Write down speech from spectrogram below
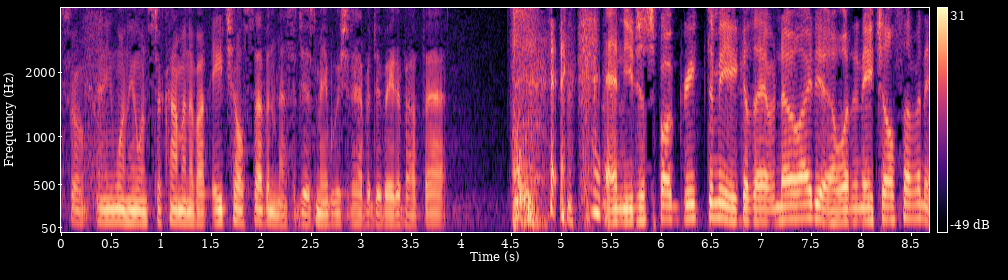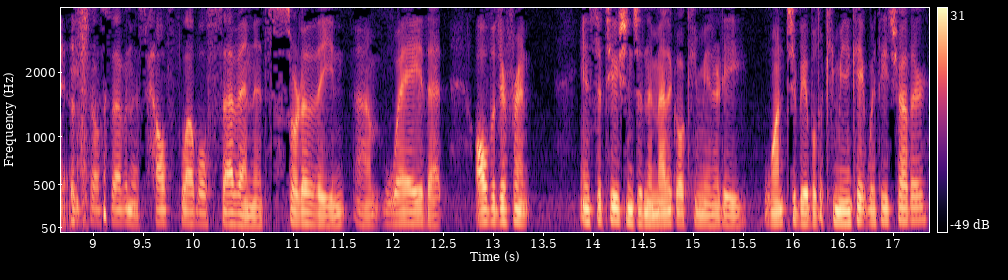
So anyone who wants to comment about HL7 messages, maybe we should have a debate about that. and you just spoke Greek to me because I have no idea what an HL7 is. HL7 is health level 7. It's sort of the um, way that all the different institutions in the medical community want to be able to communicate with each other.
